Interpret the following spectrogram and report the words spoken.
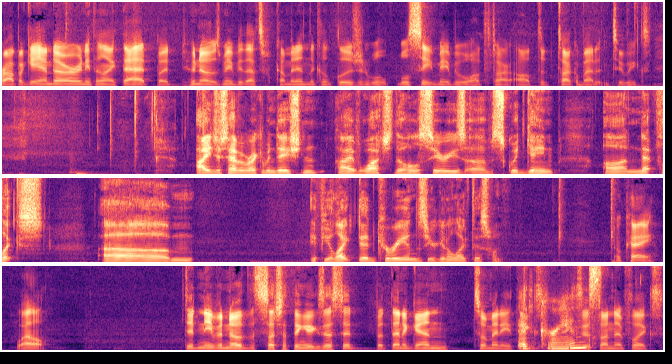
propaganda or anything like that. But who knows? Maybe that's coming in the conclusion. We'll we'll see. Maybe we'll have to talk. I'll have to talk about it in two weeks. I just have a recommendation. I've watched the whole series of Squid Game on Netflix. Um, if you like dead Koreans, you're gonna like this one. Okay. Well, didn't even know that such a thing existed. But then again, so many Dead things Koreans? exist on Netflix.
